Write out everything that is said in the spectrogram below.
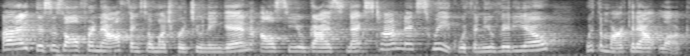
all right, this is all for now. Thanks so much for tuning in. I'll see you guys next time next week with a new video with the market outlook.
